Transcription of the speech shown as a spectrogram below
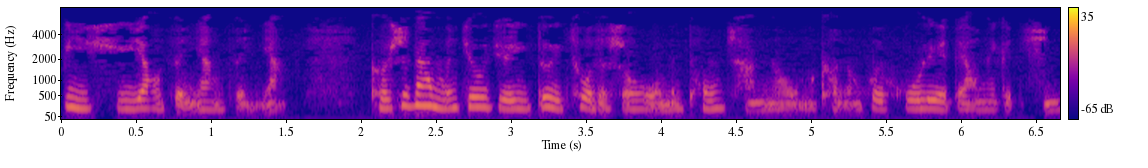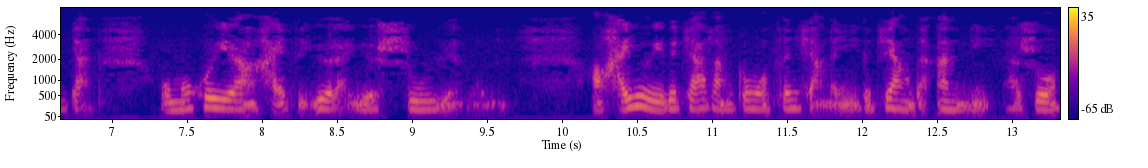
必须要怎样怎样。可是当我们纠结于对错的时候，我们通常呢，我们可能会忽略掉那个情感，我们会让孩子越来越疏远我们。啊，还有一个家长跟我分享了一个这样的案例，他说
